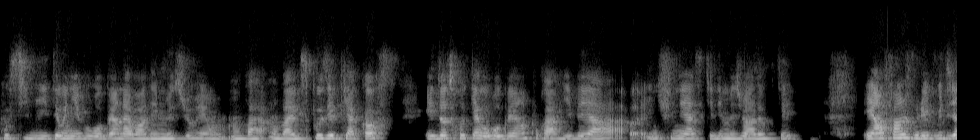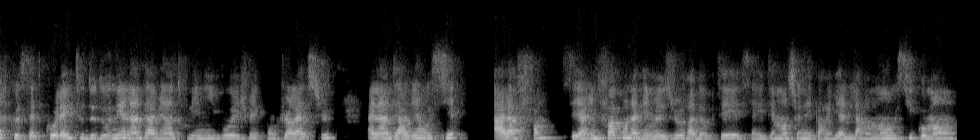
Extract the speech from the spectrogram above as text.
possibilité au niveau européen d'avoir des mesures et on, va, exposer le cas corse et d'autres cas européens pour arriver à, in à ce qu'il y ait des mesures adoptées. Et enfin, je voulais vous dire que cette collecte de données, elle intervient à tous les niveaux et je vais conclure là-dessus. Elle intervient aussi à la fin, c'est-à-dire une fois qu'on a des mesures adoptées, et ça a été mentionné par Gaël Darmon aussi, comment,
